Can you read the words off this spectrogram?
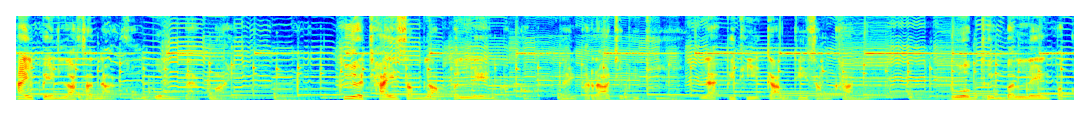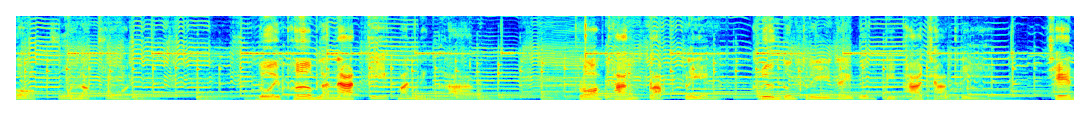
ให้เป็นลักษณะของวงแบบใหม่ เพื่อใช้สำหรับบรรเลงประกอบในพระราชพิธีและพิธีกรรมที่สำคัญ รวมถึงบรรเลงประกอบโขนละคร โดยเพิ่มระนาดเอกมาหนึ่งลาง พร้อมทั้งปรับเปลี่ยนเครื่องดนตรีในวงปีพาชาตรี เช่น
